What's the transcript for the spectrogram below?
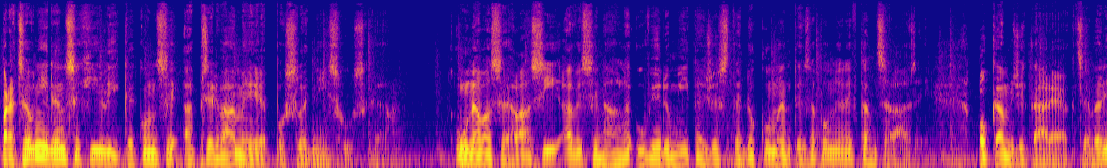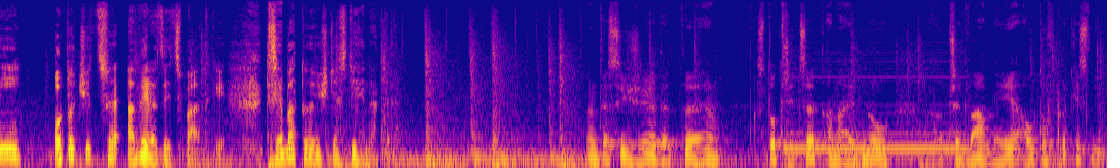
Pracovní den se chýlí ke konci a před vámi je poslední schůzka. Únava se hlásí a vy si náhle uvědomíte, že jste dokumenty zapomněli v kanceláři. Okamžitá reakce velí, otočit se a vyrazit zpátky. Třeba to ještě stihnete. Vemte si, že jedete 130 a najednou před vámi je auto v protisměru.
